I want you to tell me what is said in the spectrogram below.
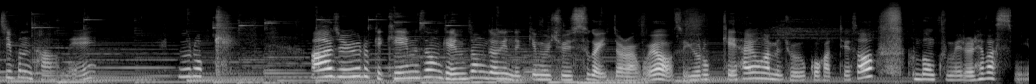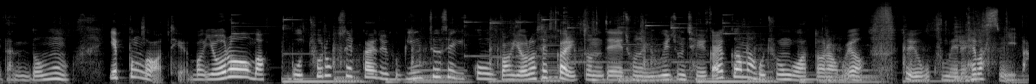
찝은 다음에 이렇게 아주 이렇게 감성 감성적인 느낌을 줄 수가 있더라고요. 그래서 이렇게 사용하면 좋을 것 같아서 한번 구매를 해봤습니다. 너무 예쁜 것 같아요. 막 여러 막 뭐 초록 색깔도 있고 민트색 있고 막 여러 색깔 있던데 저는 이게 좀 제일 깔끔하고 좋은 것 같더라고요. 그래서 이거 구매를 해봤습니다.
